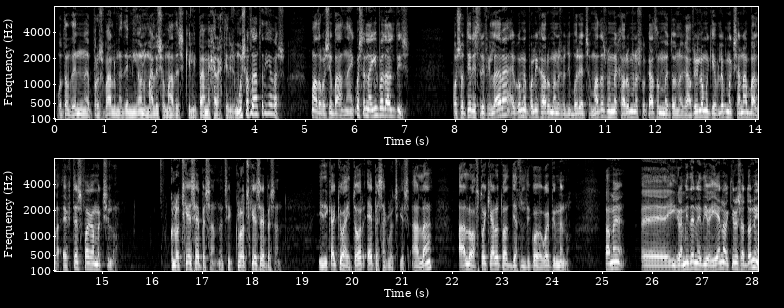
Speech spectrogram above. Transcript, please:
Όταν δεν προσβάλλουμε, δεν μειώνουμε άλλες ομάδες κλπ. με χαρακτηρισμούς, αυτά να τα διαβάζω. Ο άνθρωπος είναι Παναθηναϊκός, θέλει να γίνει πρωταθλητής. Ο Σωτήρης Τριφυλάρα, εγώ είμαι πολύ χαρούμενος με την πορεία της ομάδας μου. Είμαι χαρούμενος που κάθομαι με τον Γαβρίλο μου και βλέπουμε ξανά μπάλα. Εχθές φάγαμε ξύλο. Κλωτσιές έπεσαν, έτσι. Κλωτσιές έπεσαν. Ειδικά και ο Αϊτόρ έπεσαν κλωτσιές. Αλλά άλλο αυτό και άλλο το αντιαθλητικό. Εγώ επιμένω. Πάμε. Ε, η γραμμή δεν είναι 2 η 1. Ο κύριος Αντώνη.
